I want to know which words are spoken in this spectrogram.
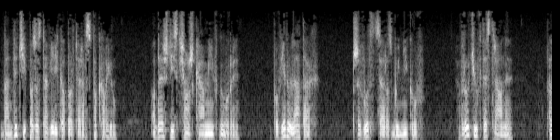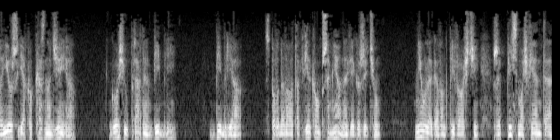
Bandyci pozostawili koportera w spokoju. Odeszli z książkami w góry. Po wielu latach przywódca rozbójników wrócił w te strony, ale już jako kaznodzieja głosił prawdę Biblii. Biblia spowodowała tak wielką przemianę w jego życiu. Nie ulega wątpliwości, że Pismo Święte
